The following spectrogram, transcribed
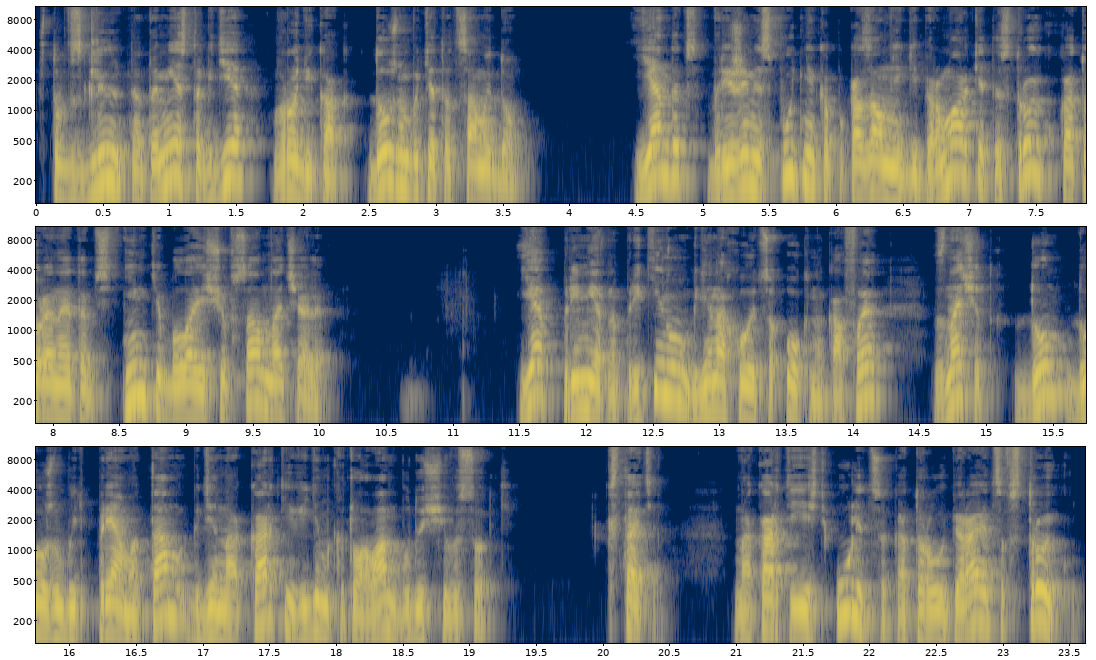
чтобы взглянуть на то место, где, вроде как, должен быть этот самый дом. Яндекс в режиме спутника показал мне гипермаркет и стройку, которая на этом снимке была еще в самом начале. Я примерно прикинул, где находятся окна кафе, значит, дом должен быть прямо там, где на карте виден котлован будущей высотки. Кстати, на карте есть улица, которая упирается в стройку.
